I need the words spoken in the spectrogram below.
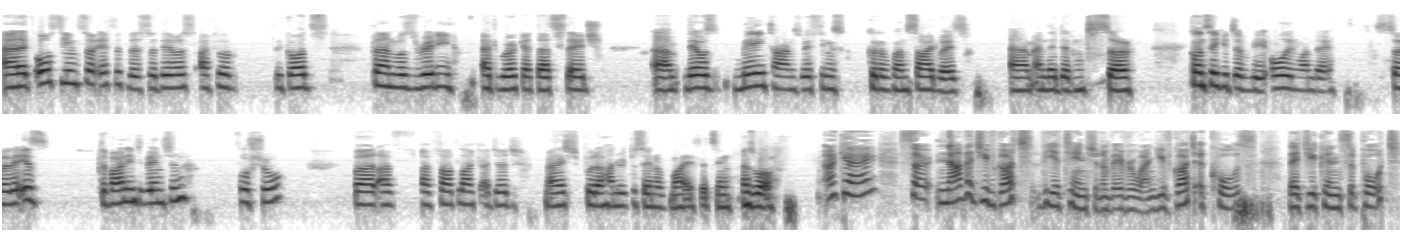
and it all seemed so effortless. So there was I feel the God's plan was really at work at that stage. Um, there was many times where things could have gone sideways, um, and they didn't. So consecutively, all in one day. So there is divine intervention for sure, but I've I felt like I did manage to put 100% of my efforts in as well. Okay. So now that you've got the attention of everyone, you've got a cause that you can support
